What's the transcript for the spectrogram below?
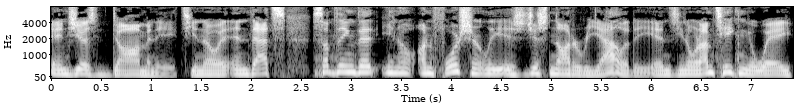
and just dominate, you know, and that's something that, you know, unfortunately is just not a reality. And, you know, what I'm taking away,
